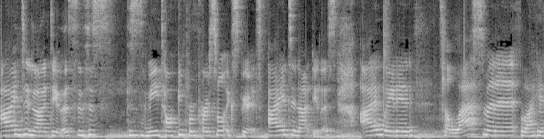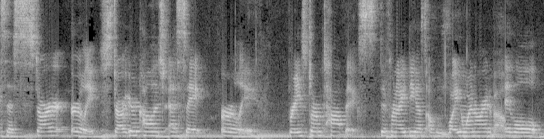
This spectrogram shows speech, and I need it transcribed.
I did not do this. This is this is me talking from personal experience. I did not do this. I waited till last minute. Like I said, start early. Start your college essay early brainstorm topics, different ideas of what you want to write about. It will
